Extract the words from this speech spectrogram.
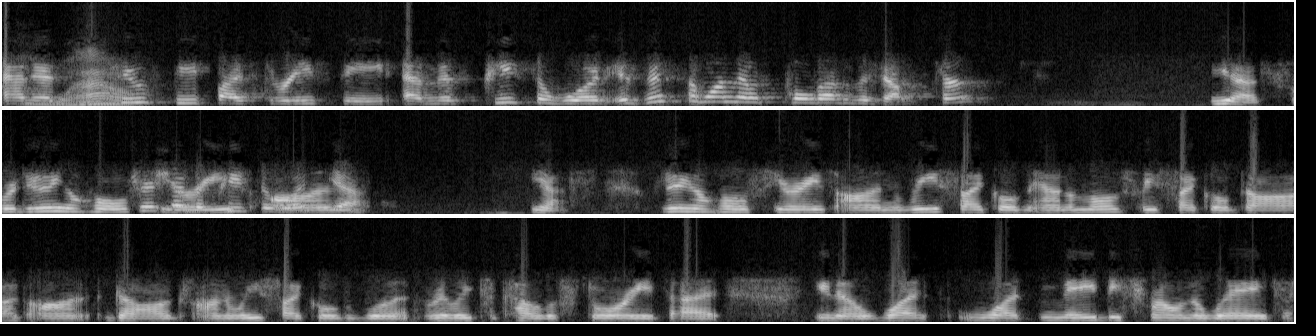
and oh, it's wow. two feet by three feet. And this piece of wood is this the one that was pulled out of the dumpster? Yes, we're doing a whole Tricia, the series piece of wood. on Yeah. yes, we're doing a whole series on recycled animals, recycled dog on dogs on recycled wood, really to tell the story that you know what what may be thrown away to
